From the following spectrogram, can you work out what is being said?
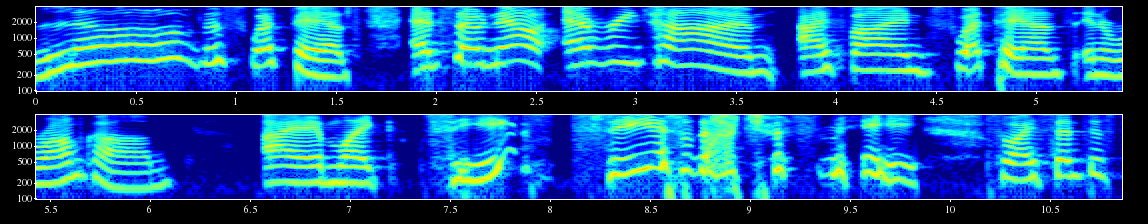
love the sweatpants. And so now every time I find sweatpants in a rom com, I am like, see, see, it's not just me. So I sent this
